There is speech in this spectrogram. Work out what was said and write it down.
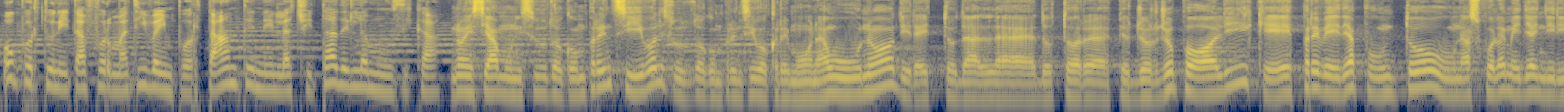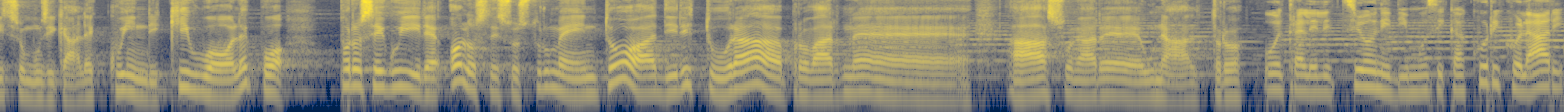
opportunità formativa importante nella città della musica. Noi siamo un istituto comprensivo, l'Istituto Comprensivo Cremona 1, diretto dal dottor Pier Giorgio Poli, che prevede appunto una scuola media a indirizzo musicale, quindi chi vuole può proseguire o lo stesso strumento o addirittura provarne a suonare un altro. Oltre alle lezioni di musica curricolari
